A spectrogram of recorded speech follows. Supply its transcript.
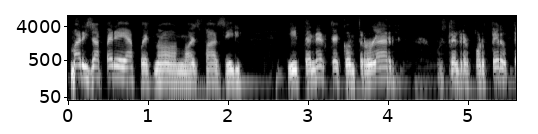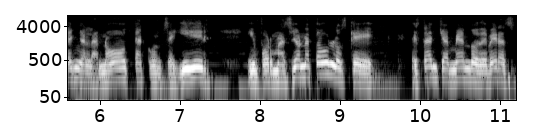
Marisa Perea, pues no, no es fácil. Y tener que controlar, pues que el reportero tenga la nota, conseguir información a todos los que están chameando de veras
